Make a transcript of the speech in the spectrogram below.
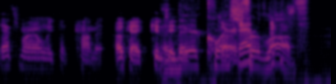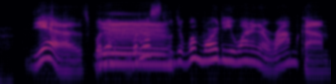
That's my only th- comment. Okay, continue. and their quest Sorry. for That- that's- love. Yeah. What, el- what else? Mm. What more do you want in a rom com?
